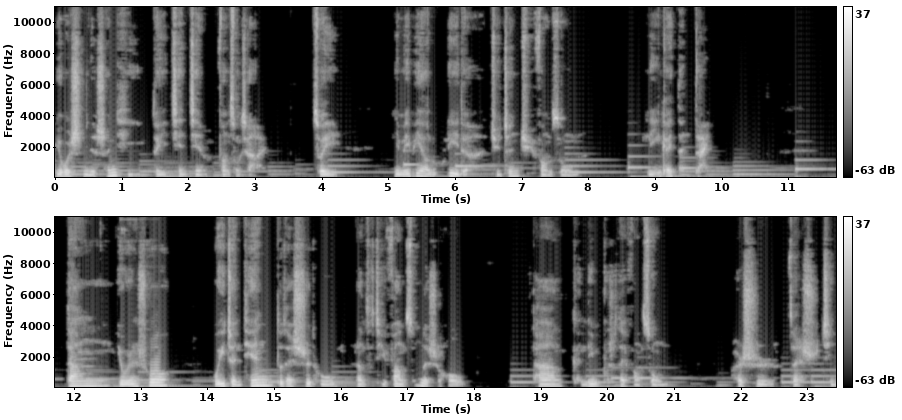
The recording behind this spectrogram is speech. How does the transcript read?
又会使你的身体得以渐渐放松下来。所以，你没必要努力的去争取放松，你应该等待。当有人说我一整天都在试图让自己放松的时候，他肯定不是在放松，而是在使劲。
